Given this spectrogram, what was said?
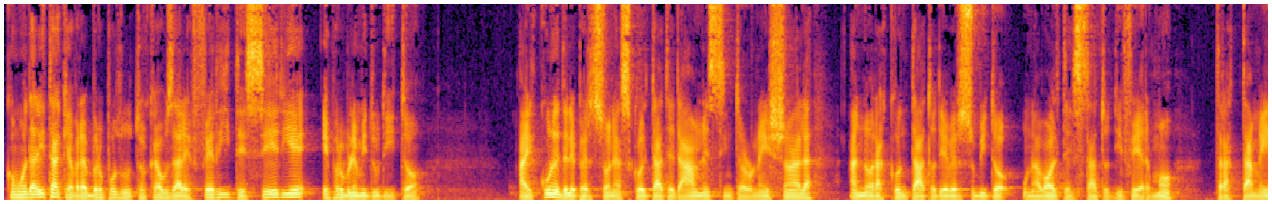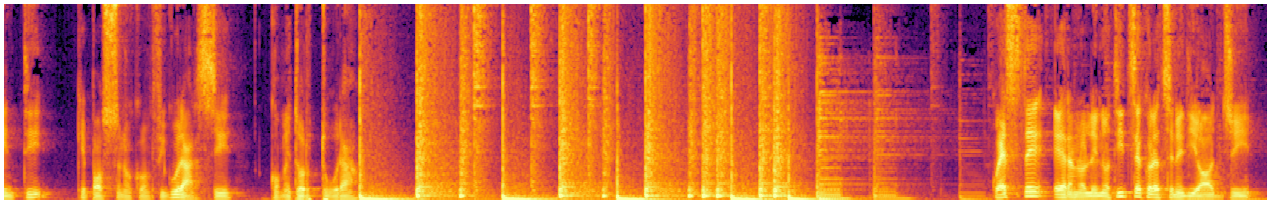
con modalità che avrebbero potuto causare ferite serie e problemi d'udito. Alcune delle persone ascoltate da Amnesty International hanno raccontato di aver subito, una volta in stato di fermo, trattamenti che possono configurarsi come tortura. Queste erano le notizie a colazione di oggi.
